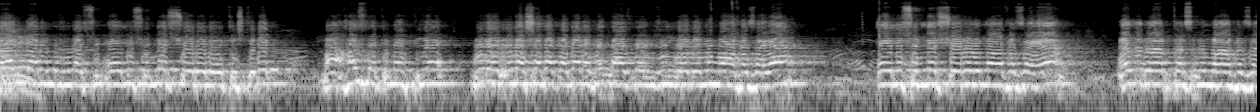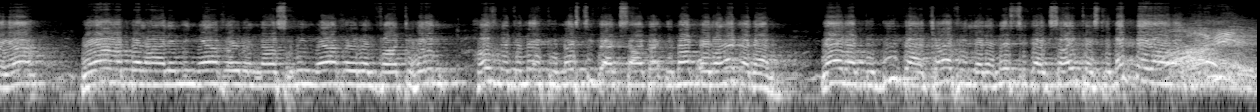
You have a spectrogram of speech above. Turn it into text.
Yavrularımızı da ehli sünnet şuuruyla yetiştirip Hazreti Mehdi'ye bu yol ulaşana kadar Efendi Hazretlerimizin yolunu muhafazaya, ehl-i sünnet şuurunu muhafazaya, ömür haftasını muhafazaya, ve ya Rabbel alemin ve ya hayrel nasirin ve ya hayrel fatihin Hazreti Mehdi Mescid-i Aksa'da imam olana kadar Ya Rabbi bir daha kafirlere Mescid-i Aksa'yı teslim etme ya Rabbi. Amin.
